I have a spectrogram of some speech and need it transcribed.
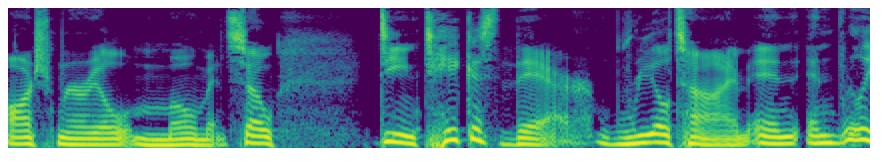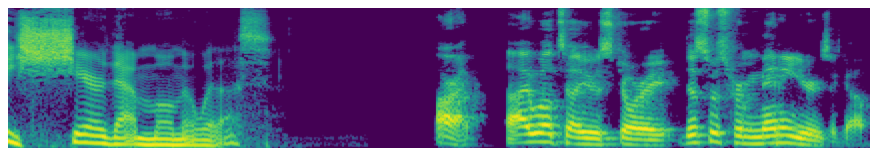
entrepreneurial moment. So, Dean, take us there real time and, and really share that moment with us. All right. I will tell you a story. This was from many years ago.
